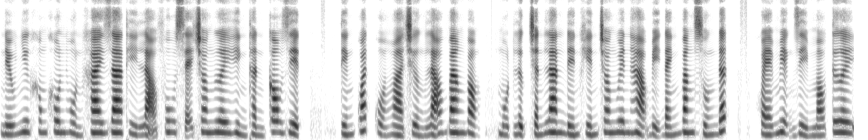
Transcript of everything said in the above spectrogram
Nếu như không khôn hồn khai ra thì lão phu sẽ cho ngươi hình thần câu diệt. Tiếng quát của hòa trưởng lão vang vọng, một lực chấn lan đến khiến cho Nguyên Hạo bị đánh văng xuống đất, khóe miệng dỉ máu tươi.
